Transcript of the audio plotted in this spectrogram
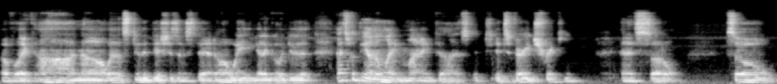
of like, ah, oh, no, let's do the dishes instead. Oh, wait, you got to go do that. That's what the unenlightened mind does. It, it's very tricky and it's subtle. So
